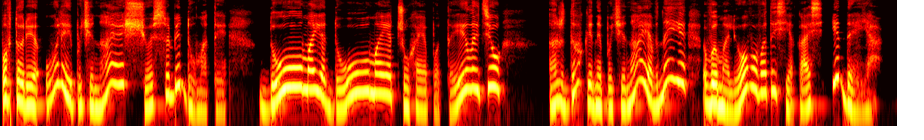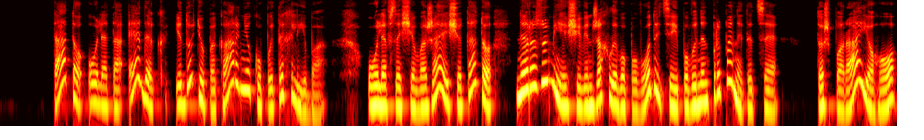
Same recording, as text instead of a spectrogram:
повторює Оля і починає щось собі думати. Думає, думає, чухає потилицю, аж доки не починає в неї вимальовуватись якась ідея. Тато, Оля та Едик ідуть у пекарню купити хліба. Оля все ще вважає, що тато не розуміє, що він жахливо поводиться і повинен припинити це, тож пора його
